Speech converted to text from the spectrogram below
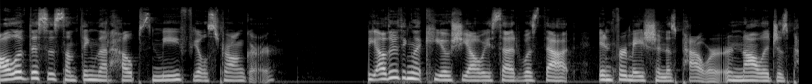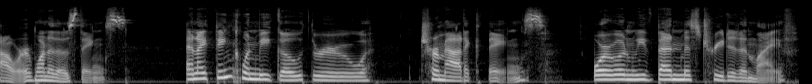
All of this is something that helps me feel stronger. The other thing that Kiyoshi always said was that information is power or knowledge is power, one of those things. And I think when we go through traumatic things or when we've been mistreated in life,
